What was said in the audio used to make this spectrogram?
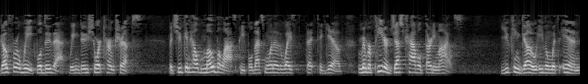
Go for a week. We'll do that. We can do short-term trips. But you can help mobilize people. That's one of the ways that, to give. Remember, Peter just traveled 30 miles. You can go even within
